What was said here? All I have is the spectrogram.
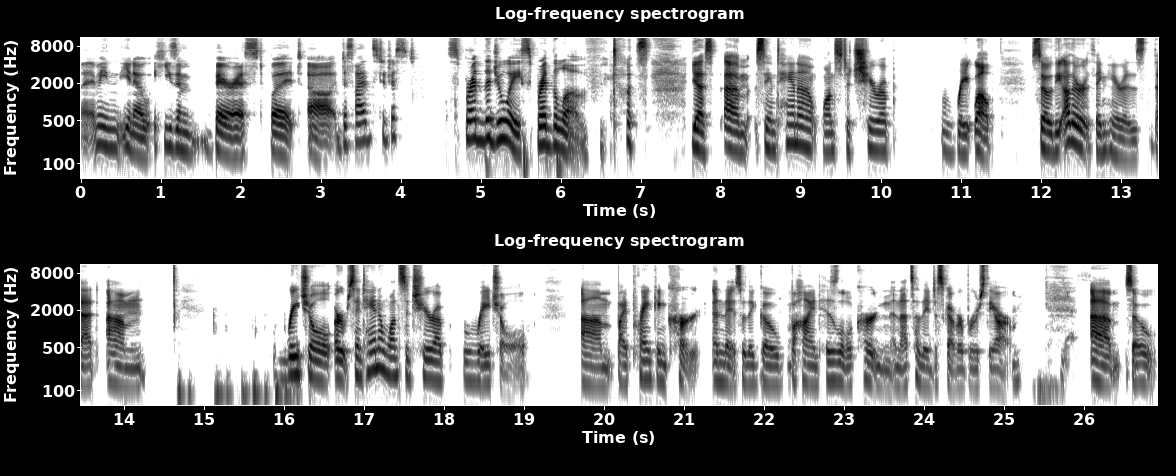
I mean, you know, he's embarrassed, but uh decides to just spread the joy, spread the love. does. Yes. Um, Santana wants to cheer up Ra- well, so the other thing here is that um Rachel or Santana wants to cheer up Rachel um by pranking Kurt and they so they go behind his little curtain and that's how they discover Bruce the arm. Yes. Um so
